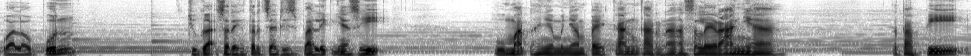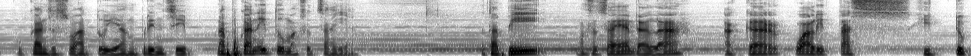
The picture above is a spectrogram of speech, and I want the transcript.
walaupun juga sering terjadi sebaliknya sih. Umat hanya menyampaikan karena seleranya, tetapi bukan sesuatu yang prinsip. Nah, bukan itu maksud saya. Tetapi Maksud saya adalah agar kualitas hidup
